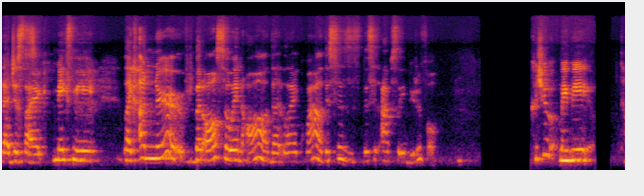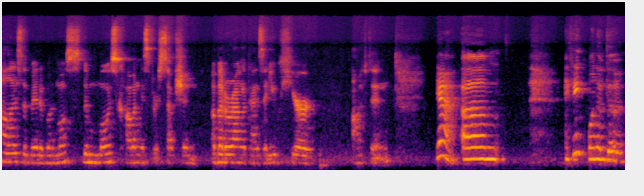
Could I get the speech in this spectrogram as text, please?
that just like makes me like unnerved, but also in awe that like wow this is this is absolutely beautiful. Could you maybe tell us a bit about most the most common misperception about orangutans that you hear often? Yeah. Um, I think one of the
